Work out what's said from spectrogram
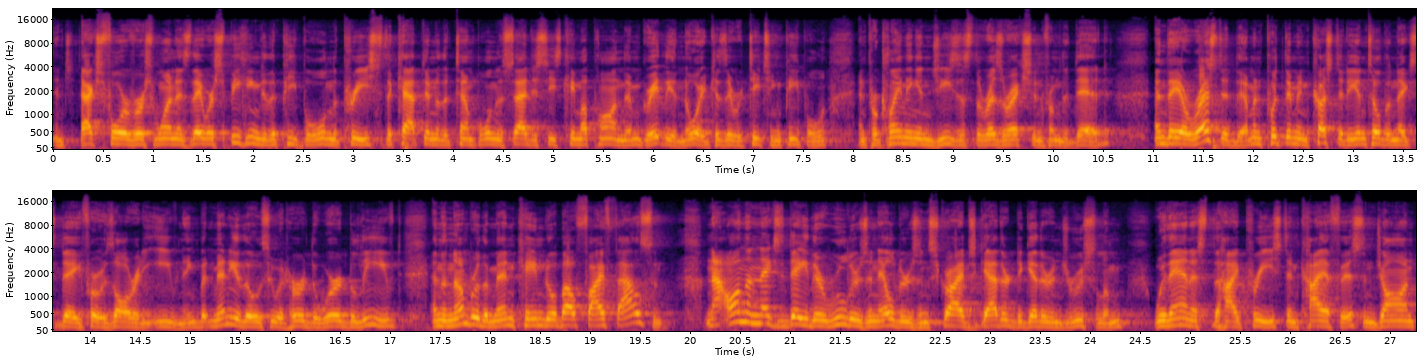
In Acts 4, verse 1, as they were speaking to the people and the priests, the captain of the temple, and the Sadducees came upon them, greatly annoyed because they were teaching people and proclaiming in Jesus the resurrection from the dead. And they arrested them and put them in custody until the next day, for it was already evening. But many of those who had heard the word believed, and the number of the men came to about 5,000. Now, on the next day, their rulers and elders and scribes gathered together in Jerusalem with Annas the high priest, and Caiaphas, and John,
